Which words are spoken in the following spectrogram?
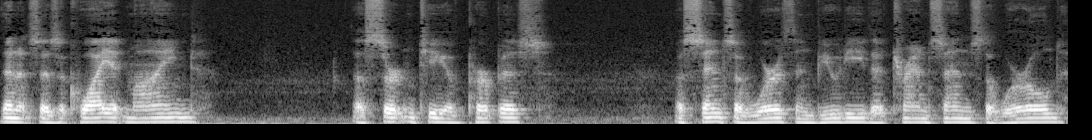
Then it says a quiet mind, a certainty of purpose, a sense of worth and beauty that transcends the world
